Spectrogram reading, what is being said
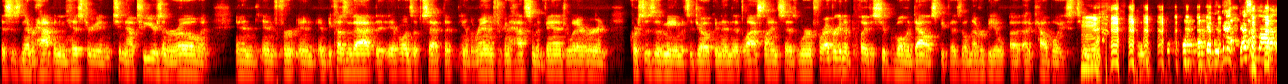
this has never happened in history. And two, now two years in a row, and and and for and, and because of that, that everyone's upset that you know the Rams are going to have some advantage or whatever. And of course, this is a meme; it's a joke. And then the last line says, "We're forever going to play the Super Bowl in Dallas because there'll never be a, a, a Cowboys team." yeah, that, that's a lot of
